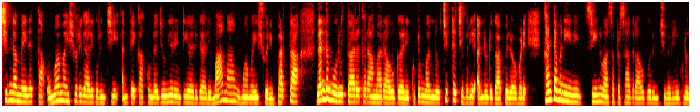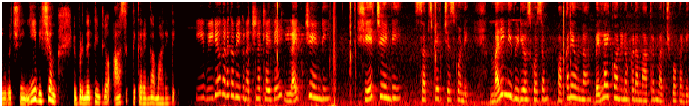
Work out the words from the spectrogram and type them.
చిన్న మేనత్త ఉమామహేశ్వరి గారి గురించి అంతేకాకుండా జూనియర్ ఎన్టీఆర్ గారి మామ ఉమామహేశ్వరి భర్త నందమూరి తారక రామారావు గారి కుటుంబంలో చిట్ట చివరి అల్లుడిగా పిలువబడే కంటమనేని శ్రీనివాస ప్రసాదరావు గురించి వెలుగులోకి వచ్చిన ఈ విషయం ఇప్పుడు నెట్టింట్లో ఆసక్తికరంగా మారింది. ఈ వీడియో కనుక మీకు నచ్చినట్లయితే లైక్ చేయండి షేర్ చేయండి సబ్స్క్రైబ్ చేసుకోండి. మరిన్ని వీడియోస్ కోసం పక్కనే ఉన్న బెల్ ఐకాన్ని నొక్కడం మాత్రం మర్చిపోకండి.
